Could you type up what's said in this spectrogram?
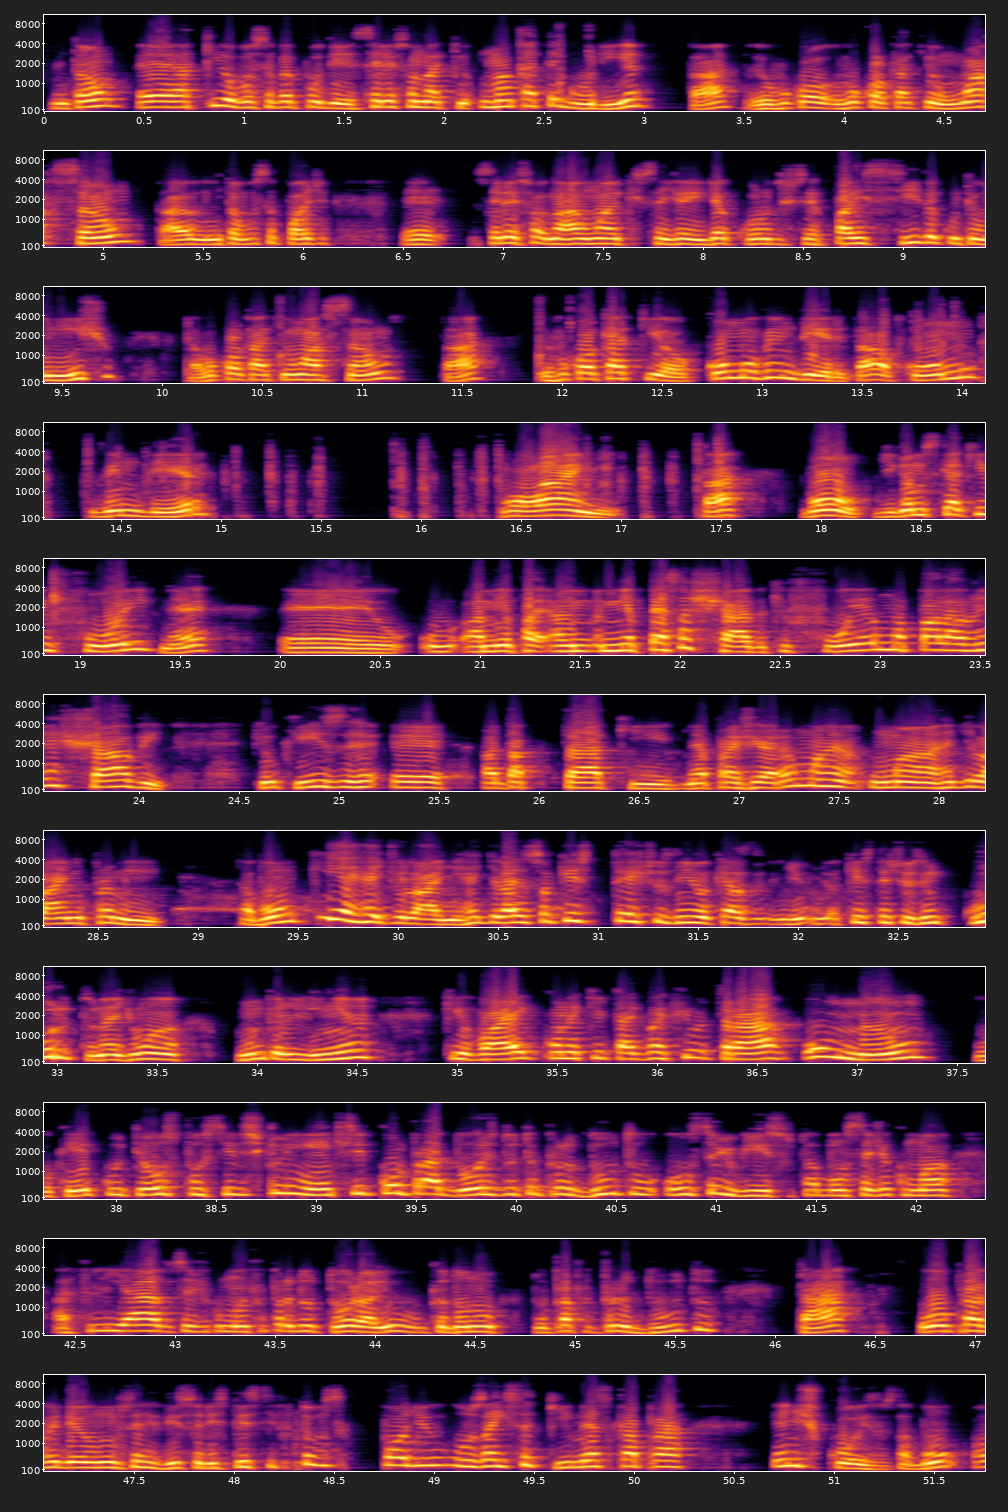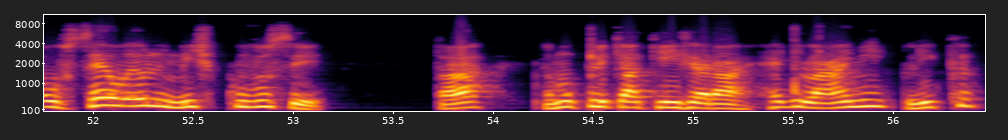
Então, é, aqui você vai poder selecionar aqui uma categoria, tá? Eu vou, eu vou colocar aqui uma ação, tá? Então você pode é, selecionar uma que seja de acordo, ser parecida com o teu nicho, tá? Vou colocar aqui uma ação, tá? Eu vou colocar aqui, ó, como vender, tá? Como vender online, tá? Bom, digamos que aqui foi, né, é, a minha, a minha peça-chave, que foi uma palavrinha-chave que eu quis é, adaptar aqui, né, para gerar uma, uma headline para mim tá bom? O que é headline? Headline é só aquele textozinho, aquele textozinho curto, né, de uma única linha que vai conectar, que vai filtrar ou não, ok, com os teus possíveis clientes e compradores do teu produto ou serviço, tá bom? Seja como afiliado, seja como infoprodutor ali, que é o dono do próprio produto, tá? Ou para vender um serviço ali específico. Então você pode usar isso aqui, mesclar para N coisas, tá bom? O céu é o limite com você, tá? Então vamos clicar aqui em gerar headline, clica,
